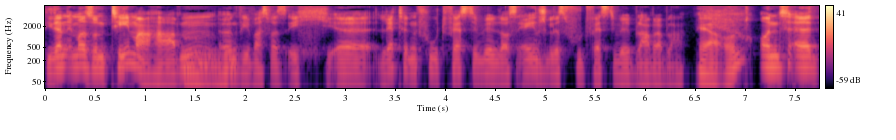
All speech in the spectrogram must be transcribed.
die dann immer so ein Thema haben. Irgendwie, was weiß ich, äh, Latin Food Festival, Los Angeles Food Festival, bla bla bla. ja, und? Und äh,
